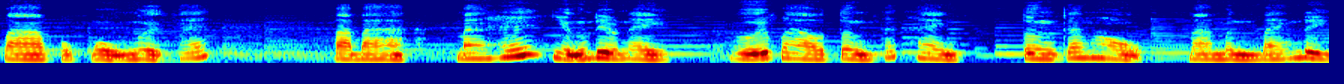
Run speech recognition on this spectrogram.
và phục vụ người khác. Và bà mang hết những điều này gửi vào từng khách hàng, từng căn hộ mà mình bán đi.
